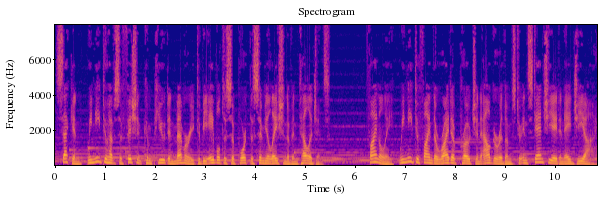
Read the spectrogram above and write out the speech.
Second, we need to have sufficient compute and memory to be able to support the simulation of intelligence. Finally, we need to find the right approach and algorithms to instantiate an AGI.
